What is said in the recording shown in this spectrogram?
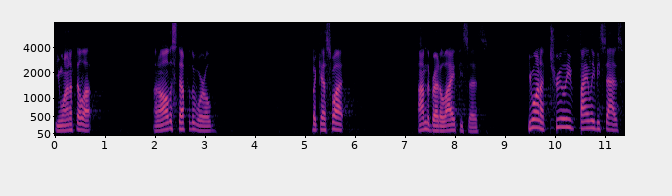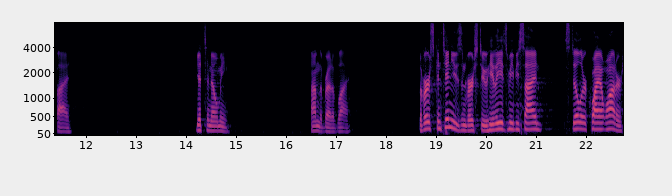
You want to fill up on all the stuff of the world. But guess what? I'm the bread of life, he says. If you want to truly, finally be satisfied, get to know me. I'm the bread of life. The verse continues in verse 2 He leads me beside still or quiet waters.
